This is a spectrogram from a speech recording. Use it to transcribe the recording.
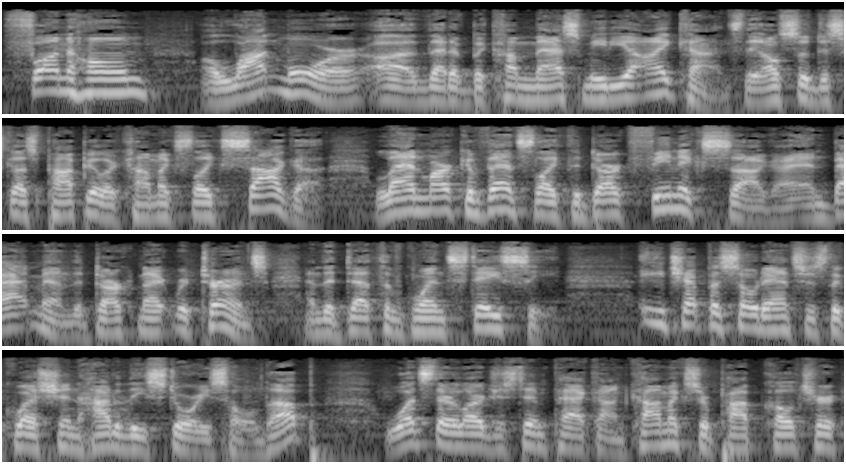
Fun Home, a lot more uh, that have become mass media icons. They also discuss popular comics like Saga, landmark events like the Dark Phoenix Saga and Batman: The Dark Knight Returns, and the death of Gwen Stacy. Each episode answers the question how do these stories hold up? What's their largest impact on comics or pop culture?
